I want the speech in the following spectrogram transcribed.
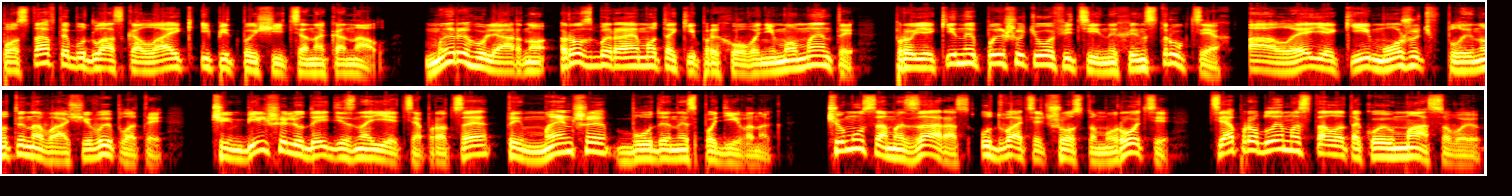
поставте, будь ласка, лайк і підпишіться на канал. Ми регулярно розбираємо такі приховані моменти, про які не пишуть у офіційних інструкціях, але які можуть вплинути на ваші виплати. Чим більше людей дізнається про це, тим менше буде несподіванок. Чому саме зараз, у 26-му році, ця проблема стала такою масовою?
